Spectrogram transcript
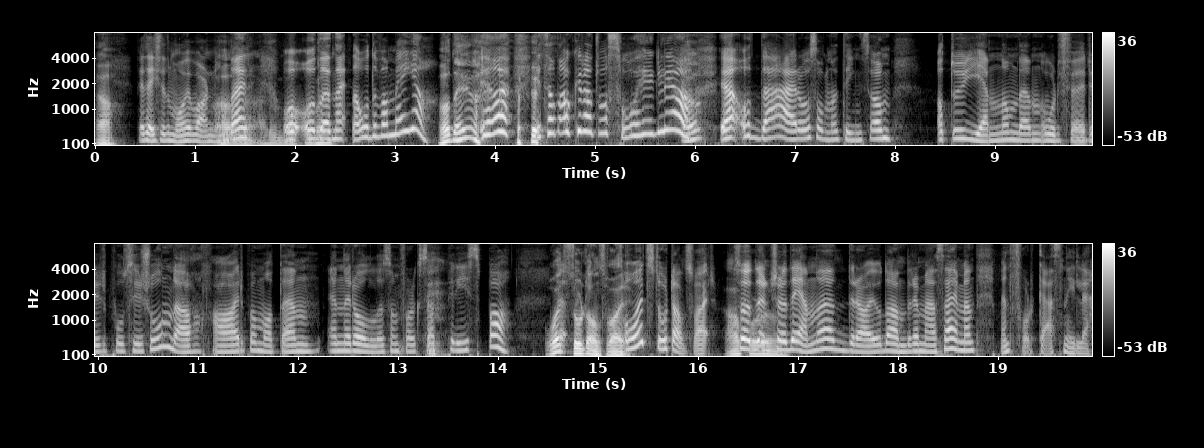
Ja. Jeg tenker det må jo være noen Ja, der. det er Og, og, det, nei, å, det var meg, ja! Å, det, ja. Ja, ikke sant? Akkurat, det var så hyggelig, ja. Ja. ja. Og det er jo sånne ting som at du gjennom den ordførerposisjonen da har på en måte en, en rolle som folk setter pris på, Og et stort ansvar. og et stort ansvar. Ja, så, det, så det ene drar jo det andre med seg, men, men folk er snille.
